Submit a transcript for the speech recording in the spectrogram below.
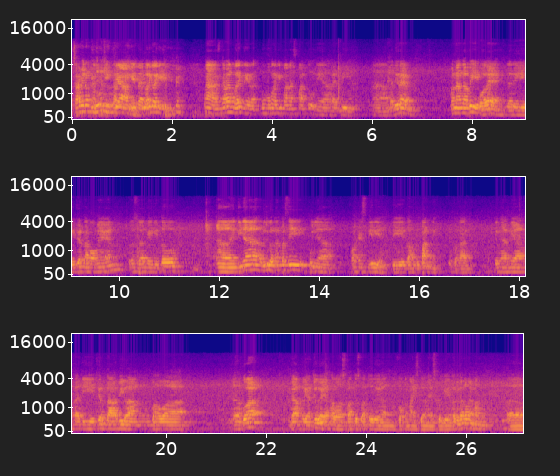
Saya minum dulu cinta. Ya, kita balik lagi. Nah, sekarang balik nih, mumpung lagi panas sepatu nih ya, Randy. Nah, tadi Ren, menanggapi boleh dari Tirta komen, terus udah kayak gitu. Eh, intinya lu juga kan pasti punya forecast sendiri ya di tahun depan nih, gitu kan. Dengan yang tadi Tirta bilang bahwa eh, gua nggak melihat juga ya kalau sepatu-sepatu yang vulcanized dan lain sebagainya. Tapi kan lu memang eh,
